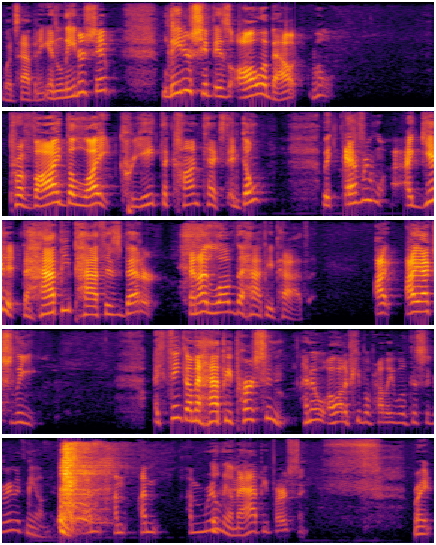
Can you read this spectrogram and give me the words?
what's happening? In leadership, leadership is all about well provide the light, create the context, and don't like everyone. I get it. The happy path is better, and I love the happy path. I I actually, I think I'm a happy person. I know a lot of people probably will disagree with me on this. I'm I'm I'm, I'm really I'm a happy person, right?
